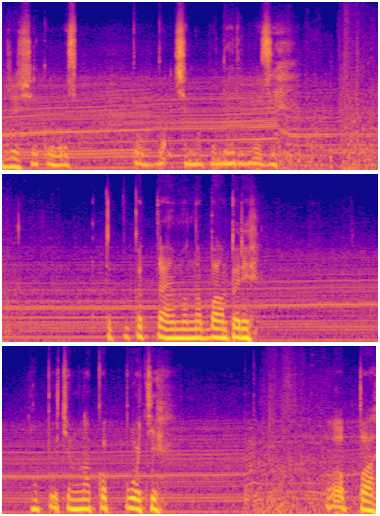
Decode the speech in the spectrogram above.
Може ще когось побачимо по дорозі. То покатаємо на бампері. А потім на капоті. Опа.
